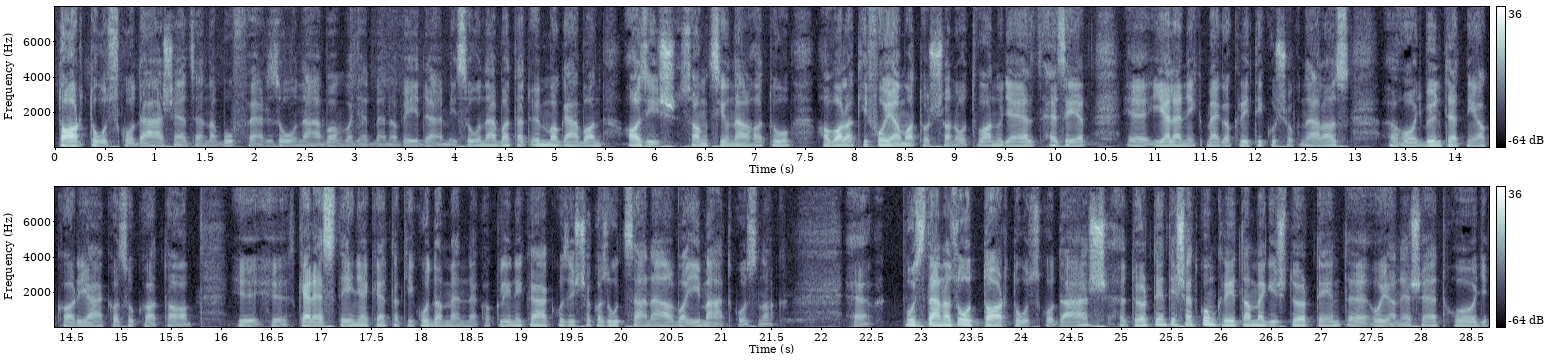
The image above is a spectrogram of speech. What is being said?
tartózkodás ezen a buffer zónában, vagy ebben a védelmi zónában, tehát önmagában az is szankcionálható, ha valaki folyamatosan ott van, ugye ez, ezért jelenik meg a kritikusoknál az, hogy büntetni akarják azokat a keresztényeket, akik oda mennek a klinikákhoz, és csak az utcán állva imádkoznak pusztán az ott tartózkodás történt, és hát konkrétan meg is történt olyan eset, hogy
